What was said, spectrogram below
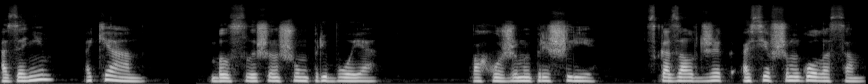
а за ним океан. Был слышен шум прибоя. «Похоже, мы пришли», — сказал Джек осевшим голосом.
